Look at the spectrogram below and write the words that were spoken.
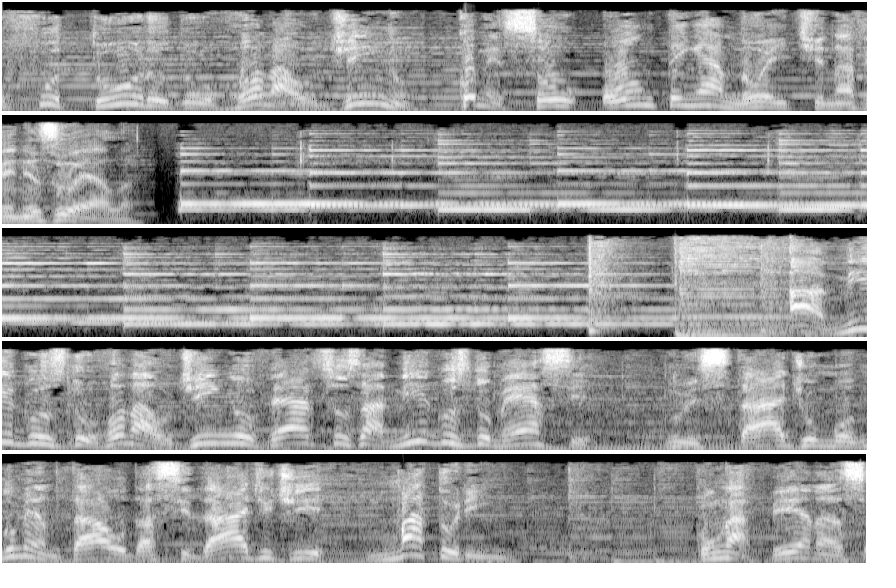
O futuro do Ronaldinho começou ontem à noite na Venezuela. Amigos do Ronaldinho versus amigos do Messi, no estádio monumental da cidade de Maturim. Com apenas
